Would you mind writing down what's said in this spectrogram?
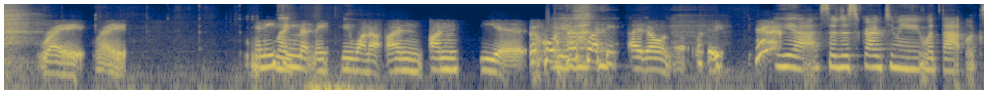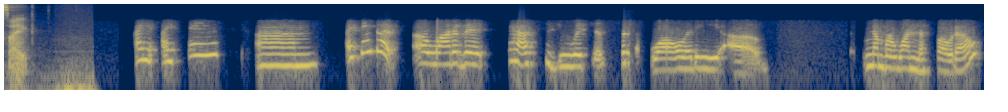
right, right. Anything that makes me wanna un unsee it. Or Yeah. like I don't know. Like yeah, so describe to me what that looks like. I, I think um, I think that a lot of it has to do with just the quality of number one, the photo.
